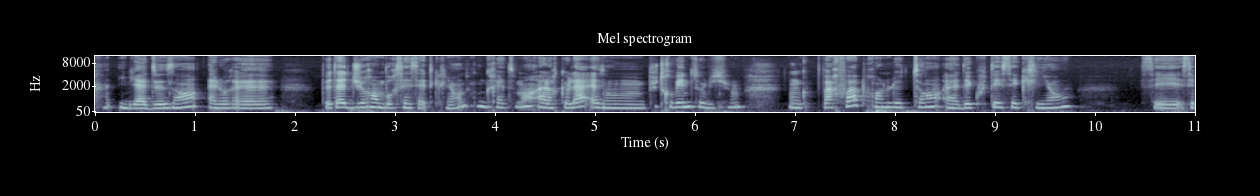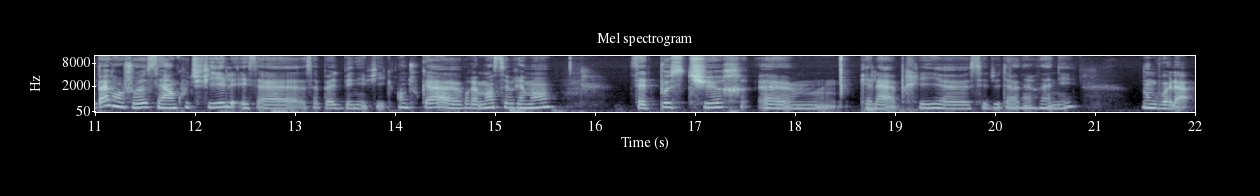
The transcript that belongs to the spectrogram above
il y a deux ans, elle aurait peut-être dû rembourser cette cliente concrètement, alors que là, elles ont pu trouver une solution. Donc parfois, prendre le temps euh, d'écouter ses clients, c'est pas grand chose, c'est un coup de fil et ça, ça, peut être bénéfique. En tout cas, euh, vraiment, c'est vraiment cette posture qu'elle a appris ces deux dernières années. Donc voilà.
